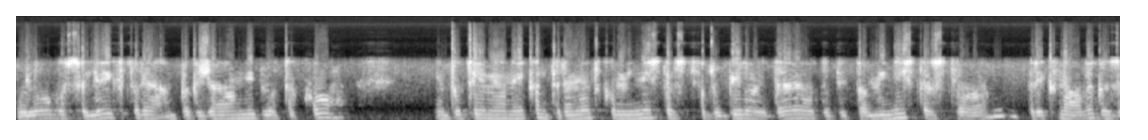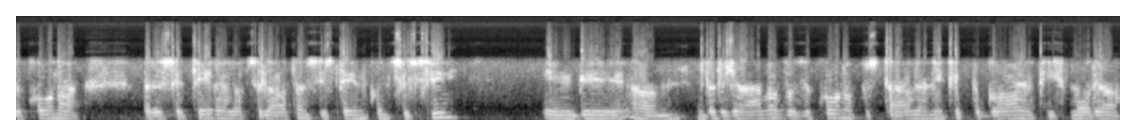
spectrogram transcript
vlogo selektorja, ampak žal ni bilo tako. In potem je v nekem trenutku ministrstvo dobilo idejo, da bi pa ministrstvo prek novega zakona resetiralo celoten sistem koncesij in bi um, država v zakonu postavila neke pogoje, ki jih morajo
